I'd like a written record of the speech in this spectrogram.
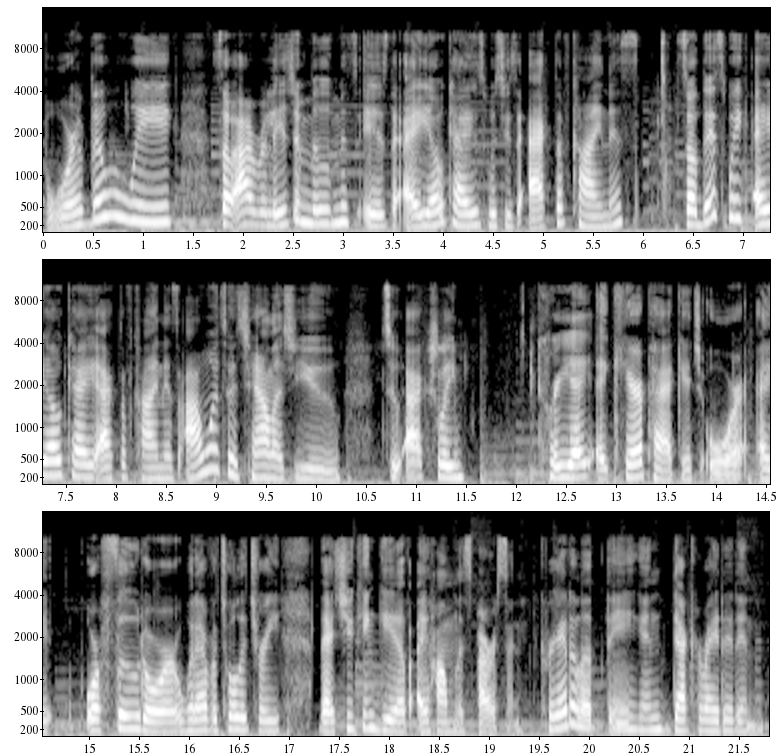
for the week. So, our religion movements is the AOKs, which is act of kindness. So, this week, AOK, act of kindness, I want to challenge you to actually create a care package or a or food or whatever toiletry that you can give a homeless person. Create a little thing and decorate it and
